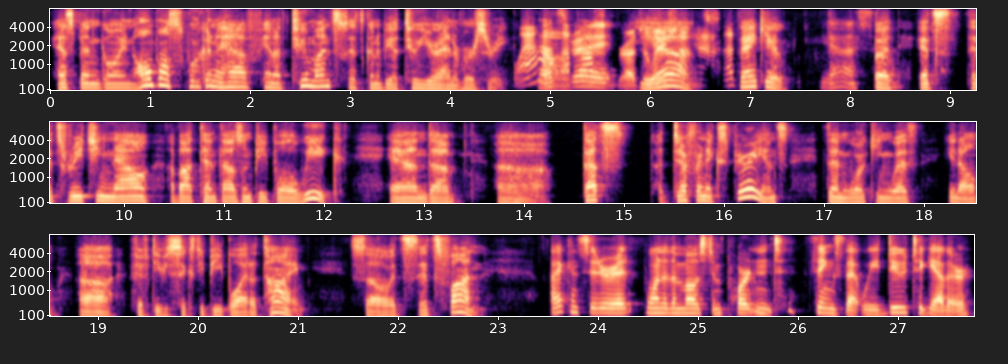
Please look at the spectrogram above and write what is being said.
has been going almost. We're going to have in a two months. It's going to be a two-year anniversary. Wow, that's, that's right. Congratulations! Yeah, yeah thank you. Yes. But it's it's reaching now about 10,000 people a week, and uh, uh, that's a different experience than working with you know uh, 50, 60 people at a time. So it's it's fun. I consider it one of the most important things that we do together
